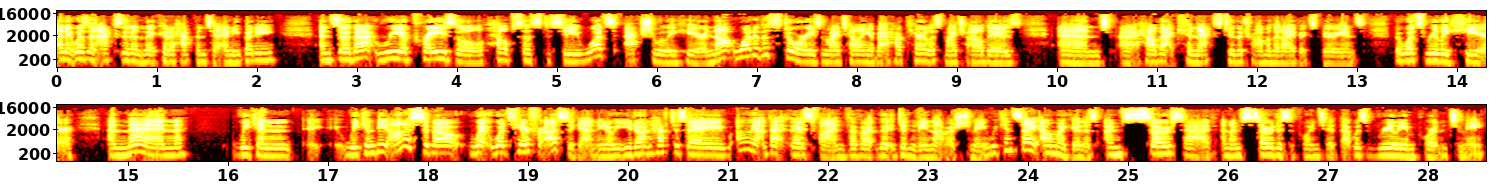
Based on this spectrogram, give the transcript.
And it was an accident that could have happened to anybody. And so that reappraisal helps us to see what's actually here. Not what are the stories am I telling about how careless my child is and uh, how that connects to the trauma that I've experienced, but what's really here. And then we can we can be honest about what, what's here for us again. You know, you don't have to say, "Oh yeah, that that's fine. That, it didn't mean that much to me." We can say, "Oh my goodness, I'm so sad and I'm so disappointed. That was really important to me."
